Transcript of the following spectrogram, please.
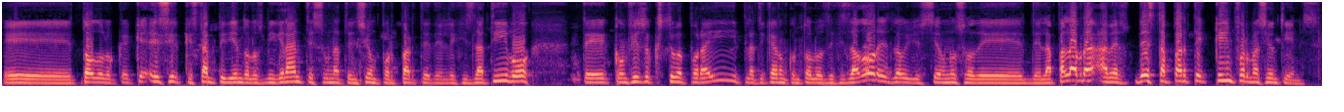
eh, todo lo que, es decir, que están pidiendo los migrantes una atención por parte del legislativo? Te confieso que estuve por ahí y platicaron con todos los legisladores, luego hicieron uso de, de la palabra. A ver, de esta parte, ¿qué información tienes?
